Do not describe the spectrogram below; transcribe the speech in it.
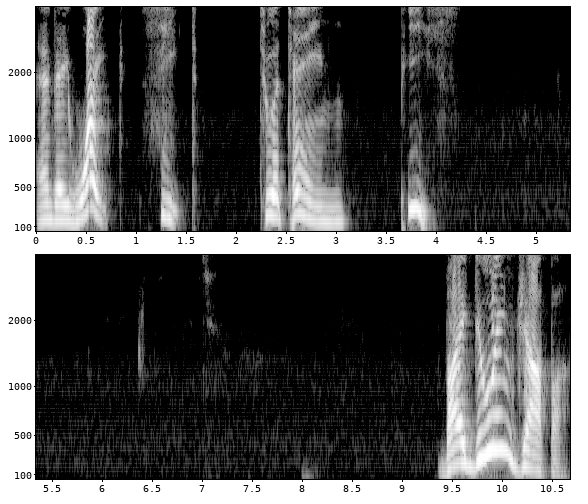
and a white seat to attain peace. By doing japa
